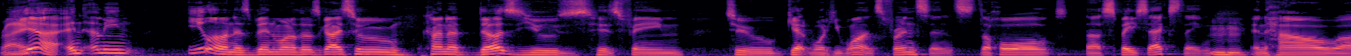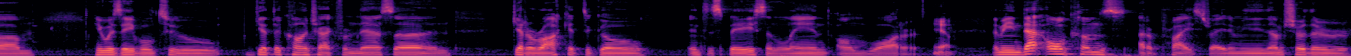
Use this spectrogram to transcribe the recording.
right? Yeah, and I mean, Elon has been one of those guys who kind of does use his fame to get what he wants. For instance, the whole uh, SpaceX thing mm-hmm. and how um, he was able to get the contract from NASA and get a rocket to go into space and land on water. Yeah. I mean, that all comes at a price, right? I mean, I'm sure there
